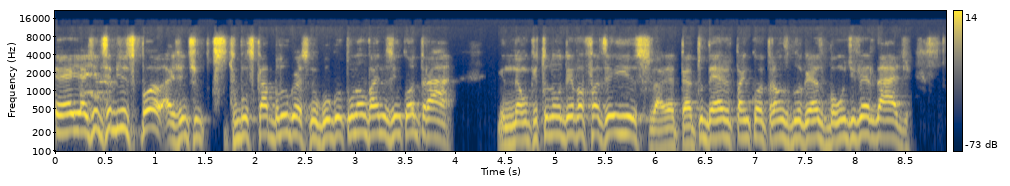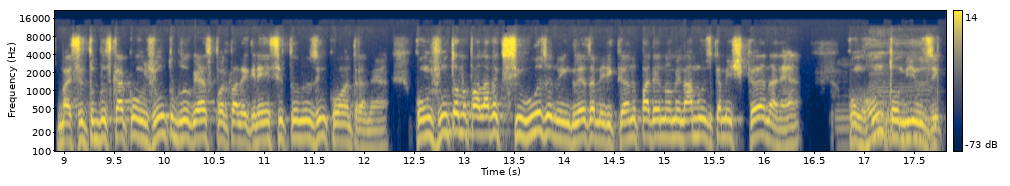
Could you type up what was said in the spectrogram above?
é, e a gente sempre diz, pô, a gente, se tu buscar Bluegrass no Google, tu não vai nos encontrar. Não que tu não deva fazer isso, até tu deve para encontrar uns bluegrass bons de verdade. Mas se tu buscar conjunto bluegrass porto-alegrense, tu nos encontra, né? Conjunto é uma palavra que se usa no inglês americano para denominar música mexicana, né? Conjunto hum. music,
